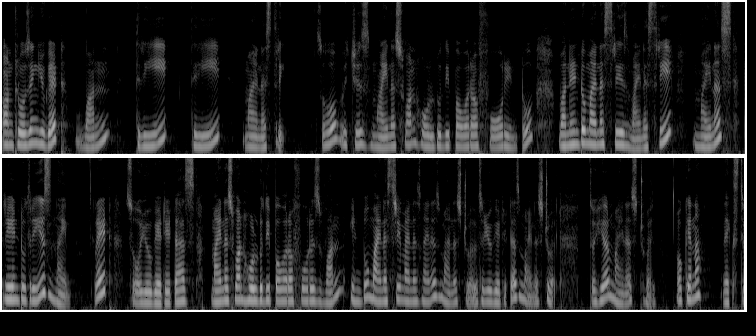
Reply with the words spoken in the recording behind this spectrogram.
on closing you get 1 3 3 minus 3 so which is minus 1 whole to the power of 4 into 1 into minus 3 is minus 3 minus 3 into 3 is 9 right? So you get it as minus 1 whole to the power of 4 is 1 into minus 3 minus 9 is minus 12 so you get it as minus 12 so here minus 12 okay na? Next.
